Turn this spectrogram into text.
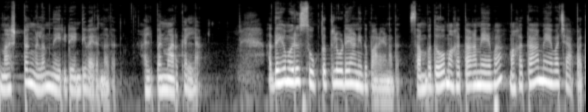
നഷ്ടങ്ങളും നേരിടേണ്ടി വരുന്നത്. അല്പന്മാർക്കല്ല. അദ്ദേഹം ഒരു സൂക്തത്തിലൂടെയാണ് ഇത് പറയണത്. സമ്പതോ മഹതാമേവ മഹതാമേവ ചാപത.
